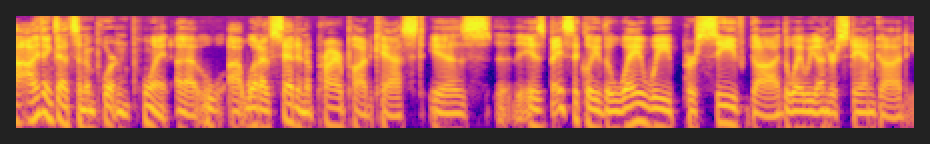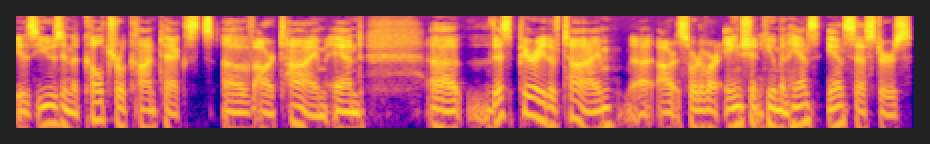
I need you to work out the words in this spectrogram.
I think that's an important point. Uh, uh, what I've said in a prior podcast is is basically the way we perceive God, the way we understand God, is using the cultural contexts of our time. And uh, this period of time, uh, our sort of our ancient human ancestors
